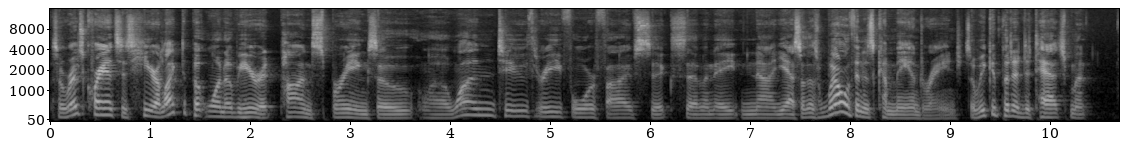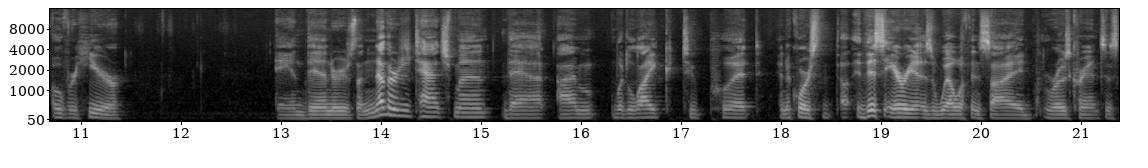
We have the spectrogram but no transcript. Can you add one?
so Rosecrans is here. I'd like to put one over here at Pond Spring. So uh, one, two, three, four, five, six, seven, eight, nine. Yeah, so that's well within his command range. So we could put a detachment over here and then there's another detachment that I would like to put, and of course, uh, this area is well within inside Rosecrans's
